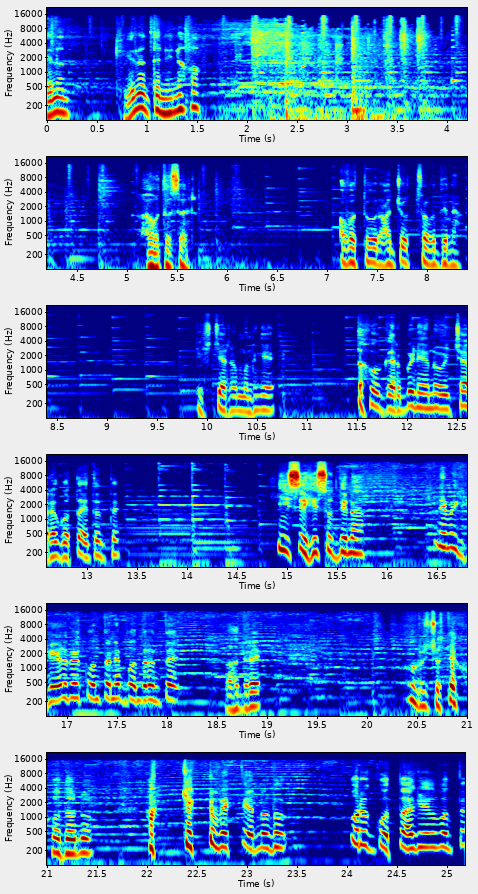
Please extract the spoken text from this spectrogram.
ಏನಂತ ಏನಂತ ನೀನು? ಹೌದು ಸರ್. ಅವತ್ತು ರಾಜ್ಯೋತ್ಸವ ದಿನ. ಇಷ್ಟರ ಮುನಿಗೆ ತಾವು ಗರ್ಭಿಣಿ ಅನ್ನೋ ವಿಚಾರ ಗೊತ್ತಾಯ್ತಂತೆ. ಈ ಸಿಹಿ ಸುದ್ದಿನ ನಿಮಗೆ ಹೇಳಬೇಕು ಅಂತಾನೆ ಬಂದ್ರಂತೆ. ಆದರೆ ಅವ್ರ ಜೊತೆ ಹೋದವನು ಆ ಕೆಟ್ಟ ವ್ಯಕ್ತಿ ಅನ್ನೋದು ಅವ್ರಿಗೆ ಗೊತ್ತಾಗ್ಲಿಲ್ವಂತೆ.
